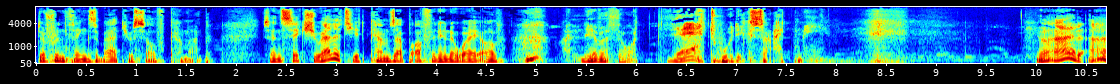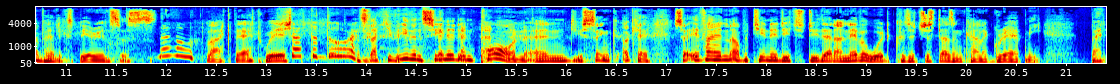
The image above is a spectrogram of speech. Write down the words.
Different things about yourself come up. So in sexuality, it comes up often in a way of, I never thought that would excite me. You know, I had, I've had experiences. Like that where Shut the door. it's like you've even seen it in porn and you think, okay, so if I had an opportunity to do that, I never would because it just doesn't kind of grab me. But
